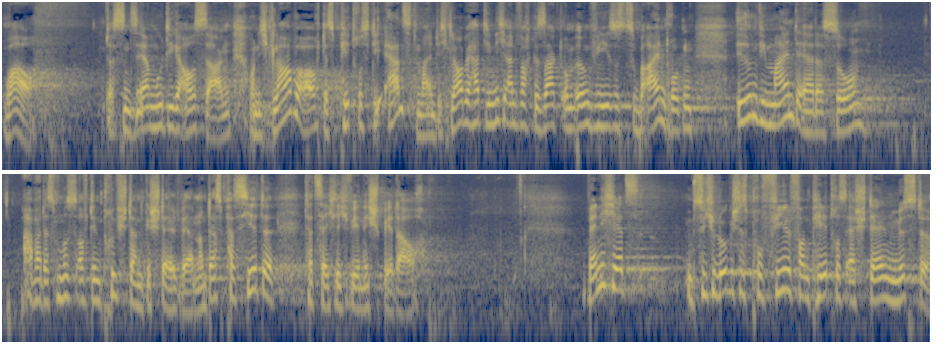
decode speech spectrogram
Wow, das sind sehr mutige Aussagen. Und ich glaube auch, dass Petrus die ernst meint. Ich glaube, er hat die nicht einfach gesagt, um irgendwie Jesus zu beeindrucken. Irgendwie meinte er das so. Aber das muss auf den Prüfstand gestellt werden. Und das passierte tatsächlich wenig später auch. Wenn ich jetzt ein psychologisches Profil von Petrus erstellen müsste,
